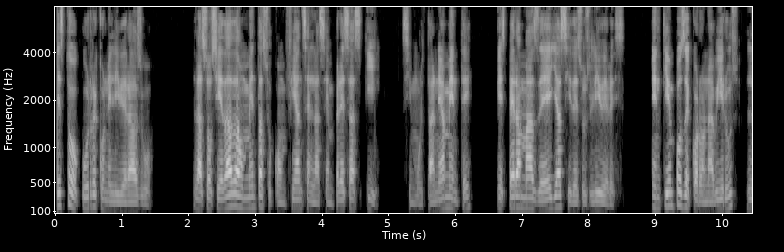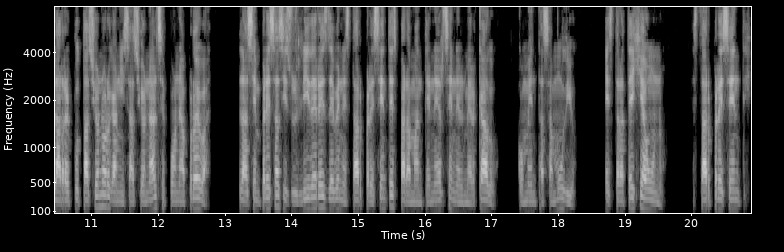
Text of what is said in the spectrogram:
Esto ocurre con el liderazgo. La sociedad aumenta su confianza en las empresas y, simultáneamente, espera más de ellas y de sus líderes. En tiempos de coronavirus, la reputación organizacional se pone a prueba, las empresas y sus líderes deben estar presentes para mantenerse en el mercado, comenta Samudio. Estrategia 1. Estar presente.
